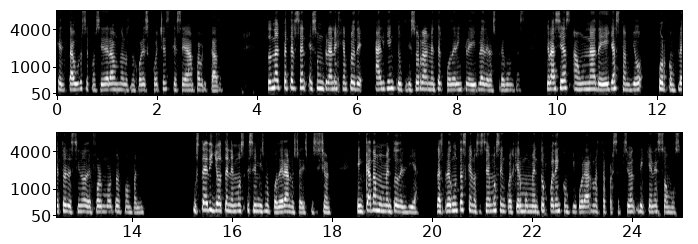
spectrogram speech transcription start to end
el Taurus se considera uno de los mejores coches que se han fabricado. Donald Petersen es un gran ejemplo de alguien que utilizó realmente el poder increíble de las preguntas. Gracias a una de ellas cambió por completo el destino de Ford Motor Company. Usted y yo tenemos ese mismo poder a nuestra disposición en cada momento del día. Las preguntas que nos hacemos en cualquier momento pueden configurar nuestra percepción de quiénes somos,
